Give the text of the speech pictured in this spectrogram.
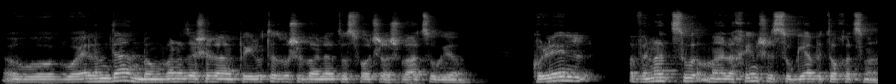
הוא, הוא היה למדן במובן הזה של הפעילות הזו של בעלי התוספות של השוואת סוגיות. כולל הבנת מהלכים של סוגיה בתוך עצמה.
